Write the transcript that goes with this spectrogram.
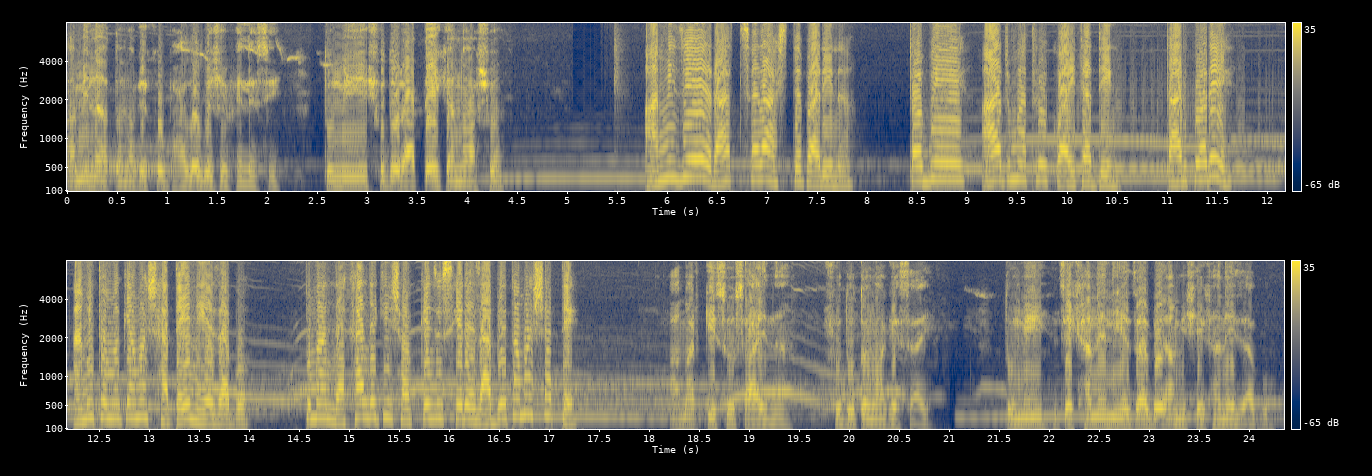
আমি না তোমাকে খুব ভালোবেসে ফেলেছি। তুমি শুধু রাতেই কেন আসো? আমি যে রাত ছাড়া আসতে পারি না। তবে আজ মাত্র কয়টা দিন। তারপরে আমি তোমাকে আমার সাথেই নিয়ে যাব। তোমার লেখালেখি সব কিছু ছেড়ে যাবে তোমার সাথে? আমার কিছু চাই না শুধু তোমাকে চাই। তুমি যেখানে নিয়ে যাবে আমি সেখানেই যাব।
